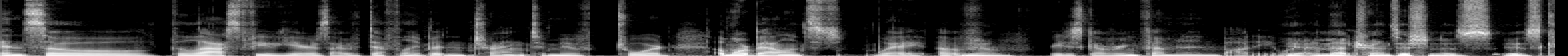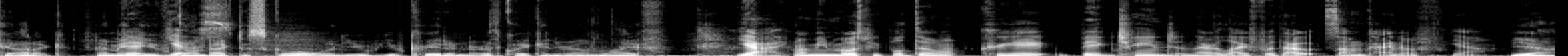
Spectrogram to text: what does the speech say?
And so the last few years, I've definitely been trying to move toward a more balanced way of Yeah. Rediscovering feminine body. Yeah, and that transition is is chaotic. I mean, you've gone back to school and you've you've created an earthquake in your own life. yeah, I mean, most people don't create big change in their life without some kind of yeah. Yeah.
